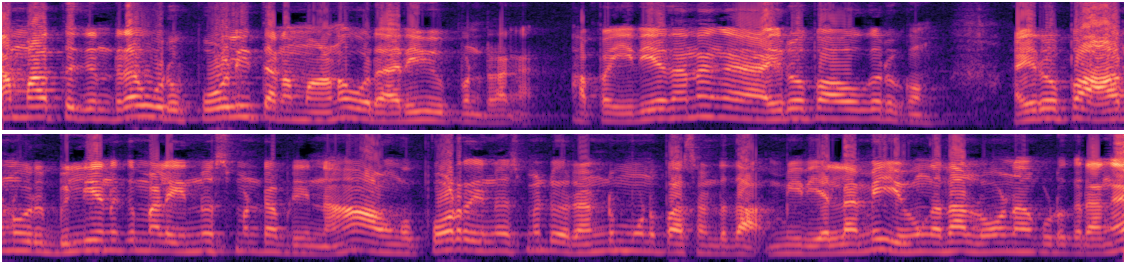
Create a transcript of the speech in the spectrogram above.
ஏமாத்துகின்ற ஒரு போலித்தனமான ஒரு அறிவு பண்ணுறாங்க அப்போ இதே தானே அங்கே ஐரோப்பாவுக்கு இருக்கும். ஐரோப்பா அறுநூறு பில்லியனுக்கு மேலே இன்வெஸ்ட்மெண்ட் அப்படின்னா அவங்க போடுற இன்வெஸ்ட்மெண்ட் ஒரு ரெண்டு மூணு பர்சன்ட் தான். மீதி எல்லாமே இவங்க தான் லோனாக கொடுக்குறாங்க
